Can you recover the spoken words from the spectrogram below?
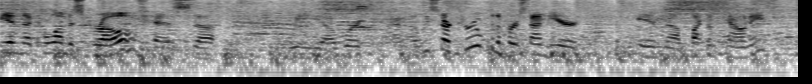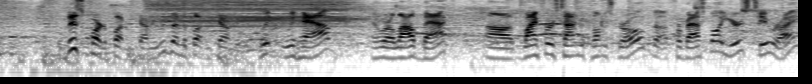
in uh, Columbus Grove as uh, we uh, work. At least our crew for the first time here in uh, Putnam County. This part of Putnam County. We've been to Putnam County. We, we have and we're allowed back. Uh, my first time to Columbus Grove uh, for basketball. Yours too, right?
